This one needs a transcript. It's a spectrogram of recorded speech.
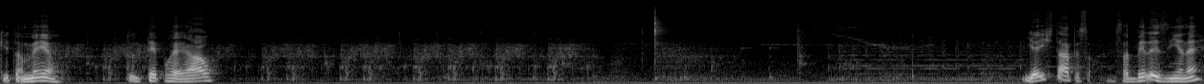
Aqui também, ó. Tudo em tempo real. E aí está, pessoal. Essa belezinha, né?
